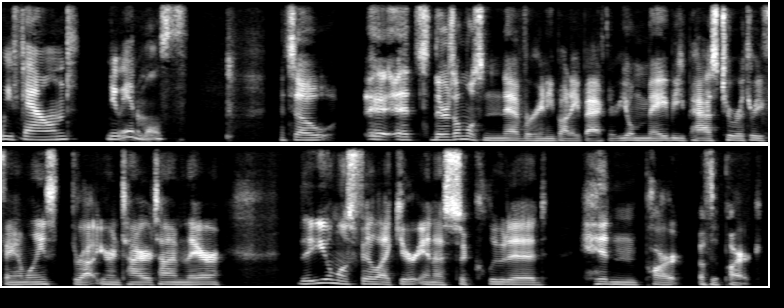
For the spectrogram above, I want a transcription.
we found new animals. And so it's there's almost never anybody back there. You'll maybe pass two or three families throughout your entire time there. That you almost feel like you're in a secluded, hidden part of the park.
